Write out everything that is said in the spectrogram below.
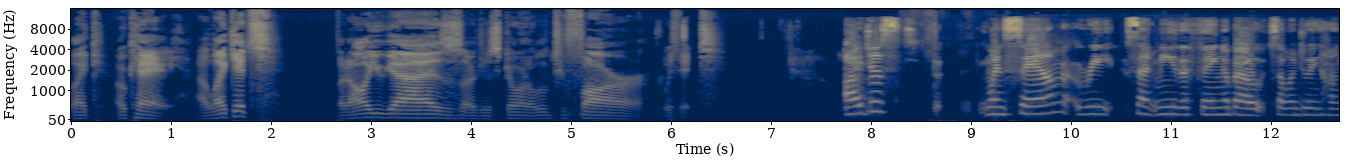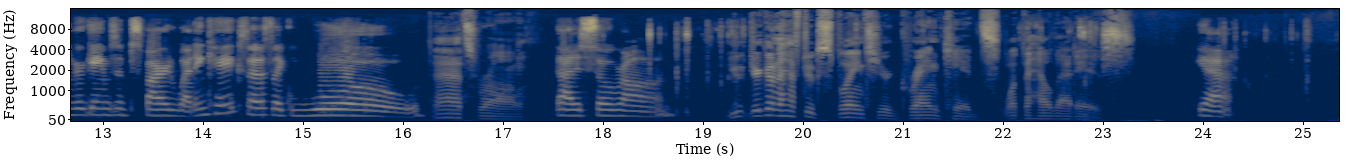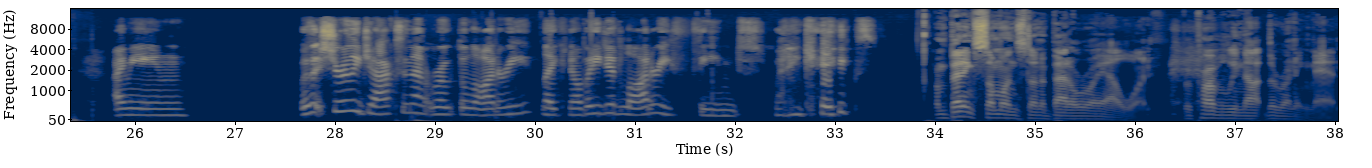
like, okay, I like it, but all you guys are just going a little too far with it. I just when Sam re- sent me the thing about someone doing Hunger Games inspired wedding cakes, I was like, "Whoa, That's wrong. that is so wrong." You, you're gonna have to explain to your grandkids what the hell that is. Yeah. I mean, was it Shirley Jackson that wrote the lottery? Like nobody did lottery themed wedding cakes. I'm betting someone's done a battle royale one, but probably not the Running Man.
